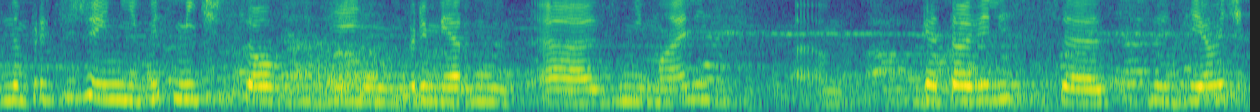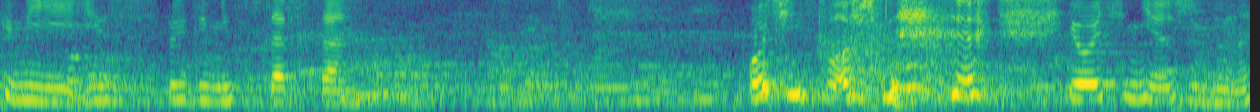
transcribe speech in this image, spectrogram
На протяжении восьми часов в день примерно э, занимались, э, готовились с девочками из студии «Мисс Татарстан». Очень сложно и очень неожиданно.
